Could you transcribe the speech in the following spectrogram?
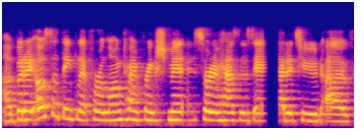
Uh, but I also think that for a long time, Frank Schmidt sort of has this attitude of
